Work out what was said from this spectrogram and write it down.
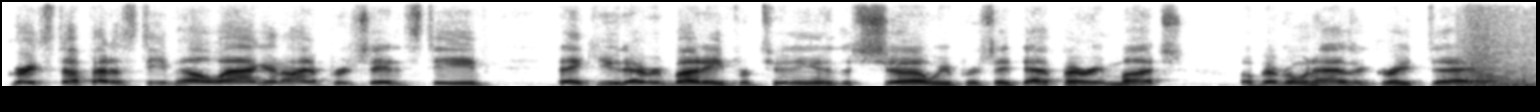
Great stuff out of Steve Helwagen. I appreciate it, Steve. Thank you to everybody for tuning into the show. We appreciate that very much. Hope everyone has a great day.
